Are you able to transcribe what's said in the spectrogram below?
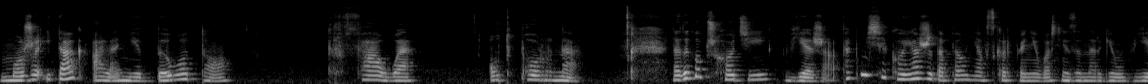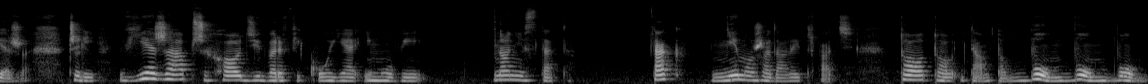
Może i tak, ale nie było to trwałe, odporne. Dlatego przychodzi wieża. Tak mi się kojarzy ta pełnia w Skorpionie właśnie z energią wieży. Czyli wieża przychodzi, weryfikuje i mówi: No niestety, tak nie może dalej trwać. To, to i tamto. Bum, bum, bum.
